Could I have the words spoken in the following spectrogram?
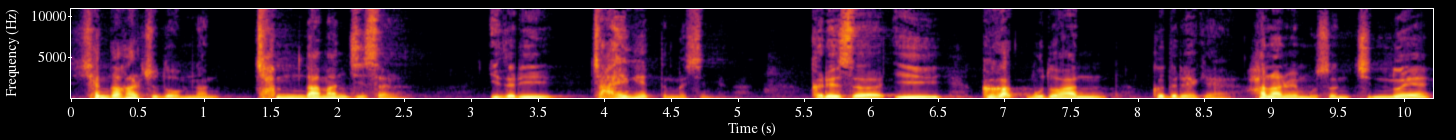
생각할 수도 없는 참담한 짓을 이들이 자행했던 것입니다. 그래서 이 극악무도한 그들에게 하나님의 무슨 진노의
